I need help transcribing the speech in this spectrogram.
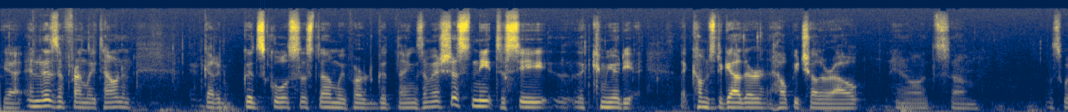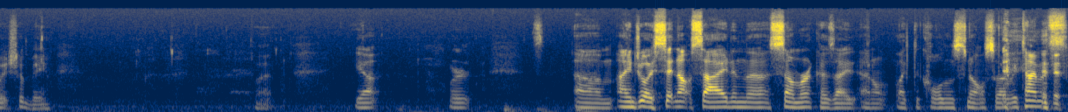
Yeah, and it is a friendly town and got a good school system. We've heard good things. I mean, it's just neat to see the community that comes together and help each other out. You know, it's um, that's the way it should be. But yeah, we're. Um, I enjoy sitting outside in the summer because I, I don't like the cold and snow. So every time it's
